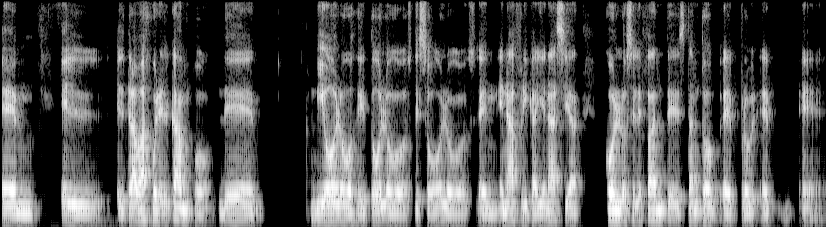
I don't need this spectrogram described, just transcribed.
em, el, trabajo en el campo de biólogos, de etólogos, de zoólogos en, África y en Asia con los elefantes, tanto eh, eh,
